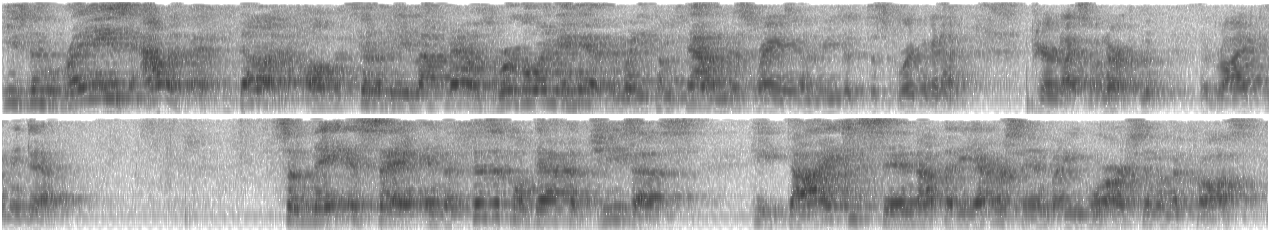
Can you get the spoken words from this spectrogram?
He's been raised out of it, done. All that's going to be left now is we're going to Him, and when He comes down, this reign is going to be destroyed. We're going to have paradise on earth. the bride coming down. So Nate is saying in the physical death of Jesus, he died to sin, not that he ever sinned, but he bore our sin on the cross.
